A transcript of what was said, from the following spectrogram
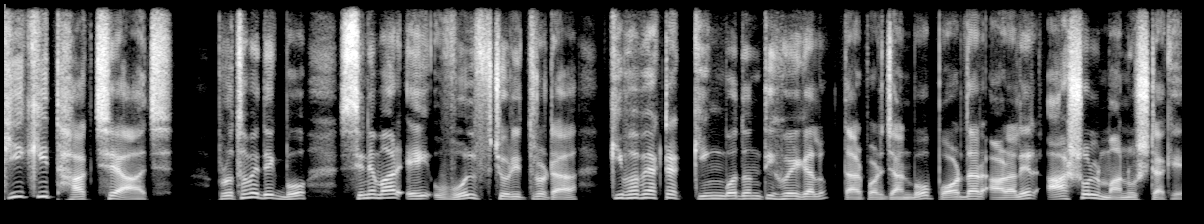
কি কি থাকছে আজ? প্রথমে দেখব সিনেমার এই উলফ চরিত্রটা কীভাবে একটা কিংবদন্তি হয়ে গেল, তারপর জানব পর্দার আড়ালের আসল মানুষটাকে।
